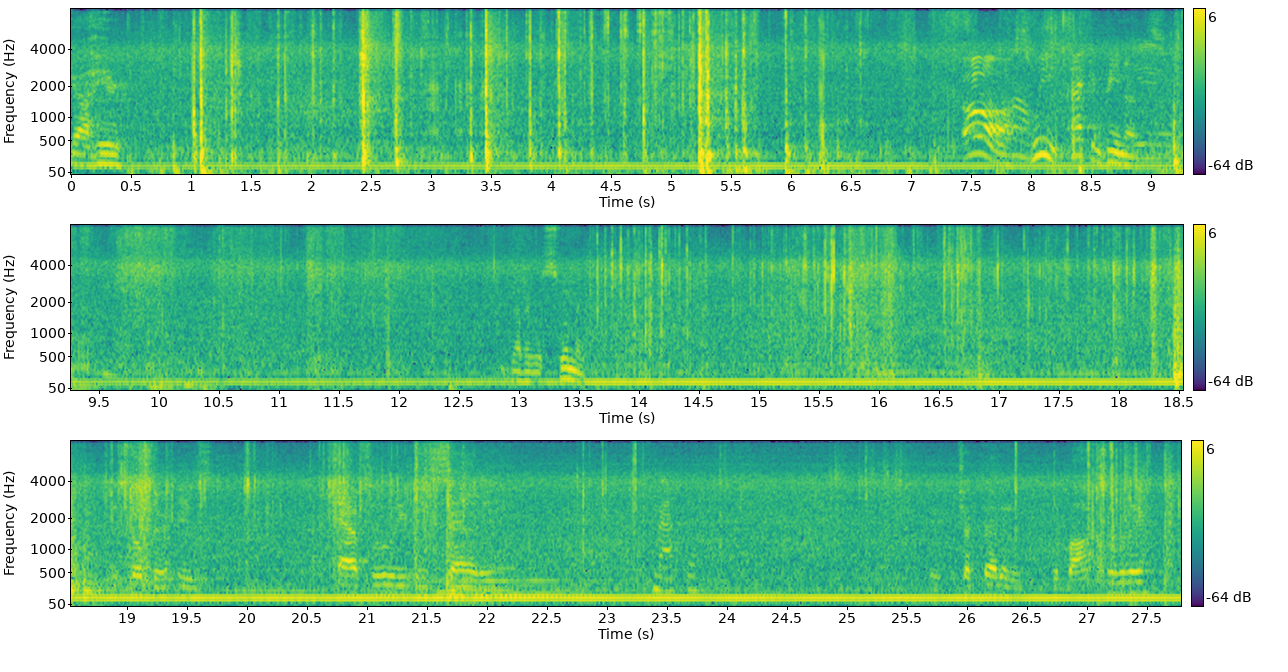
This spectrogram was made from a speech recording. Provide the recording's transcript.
got here. Oh, sweet packing peanuts. Gotta go swimming. This filter is absolutely insanity. Massive. Check that in the box over there.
